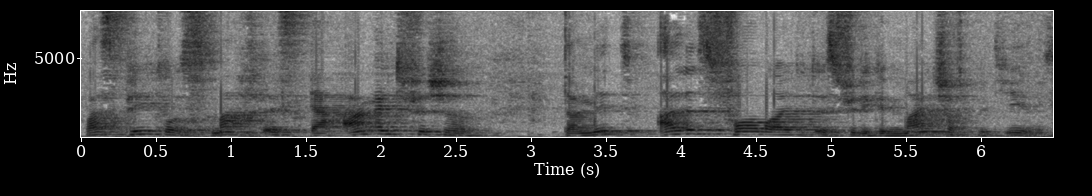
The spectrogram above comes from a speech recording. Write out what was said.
was Petrus macht, ist, er angelt Fische, damit alles vorbereitet ist für die Gemeinschaft mit Jesus.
